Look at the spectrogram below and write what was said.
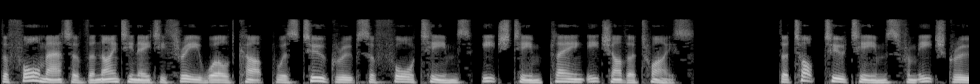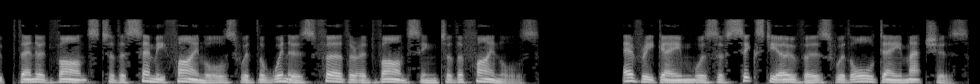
The format of the 1983 World Cup was two groups of four teams, each team playing each other twice. The top two teams from each group then advanced to the semi-finals with the winners further advancing to the finals. Every game was of 60 overs with all-day matches.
